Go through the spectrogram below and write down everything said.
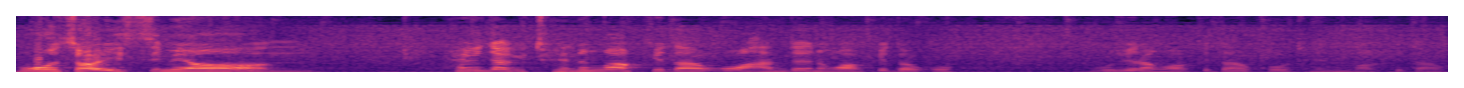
몬스터가 있으면 행작이 되는 것 같기도 하고 안 되는 것 같기도 하고 모질한 것 같기도 하고 되는 것 같기도 하고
